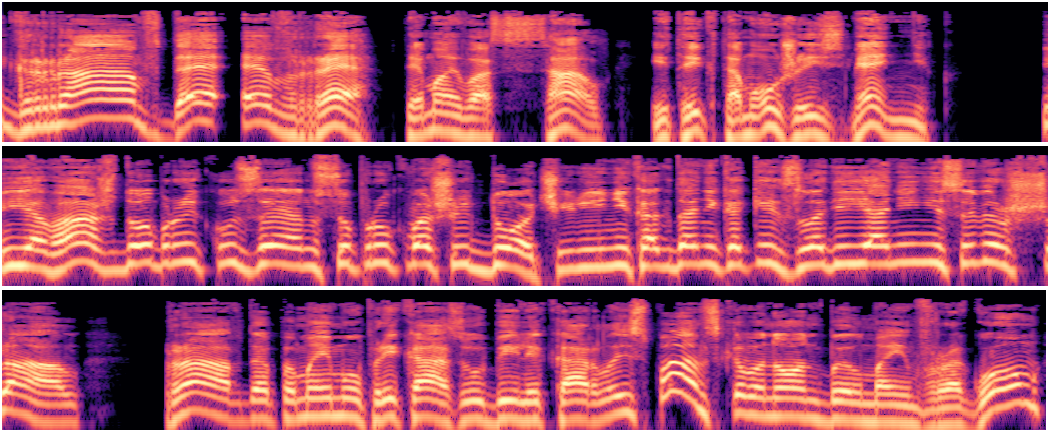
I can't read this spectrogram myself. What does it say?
граф де Эвре, ты мой вассал, и ты к тому же изменник. Я ваш добрый кузен, супруг вашей дочери, и никогда никаких злодеяний не совершал. Правда, по моему приказу убили Карла Испанского, но он был моим врагом,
